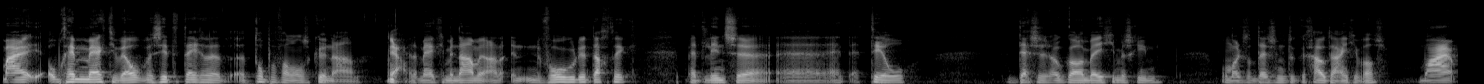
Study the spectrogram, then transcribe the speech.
maar op een gegeven moment merkte je wel, we zitten tegen het toppen van onze kunnen aan. Ja. En dat merk je met name aan, in de voorhoede, dacht ik. Met Linsen, eh, het, het Til, Dessus ook wel een beetje misschien. Ondanks dat Dessus natuurlijk een goudhaantje was. Maar,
